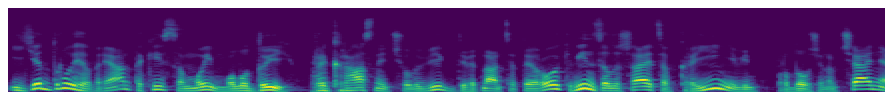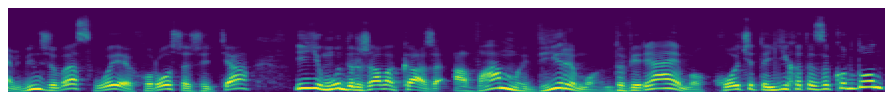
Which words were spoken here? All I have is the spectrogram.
І є другий варіант, такий самий молодий, прекрасний чоловік, 19 років. Він залишається в країні, він продовжує навчання, він живе своє хороше життя. І йому держава каже: А вам ми віримо, довіряємо. Хочете їхати за кордон?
